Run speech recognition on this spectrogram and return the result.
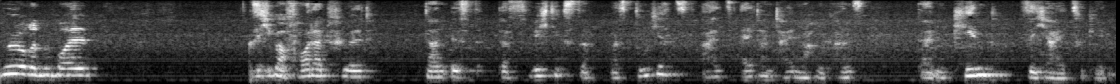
hören wollen, sich überfordert fühlt, dann ist das Wichtigste, was du jetzt als Elternteil machen kannst, deinem Kind Sicherheit zu geben.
